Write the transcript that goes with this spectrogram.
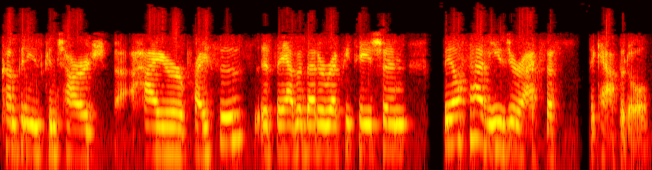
companies can charge higher prices if they have a better reputation. They also have easier access to capital.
